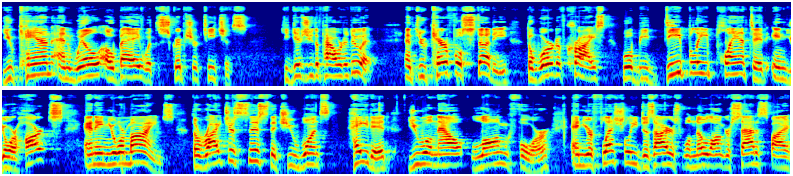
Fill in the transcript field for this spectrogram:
You can and will obey what the scripture teaches. He gives you the power to do it and through careful study, the word of Christ will be deeply planted in your hearts and in your minds. The righteousness that you once hated, you will now long for, and your fleshly desires will no longer satisfy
